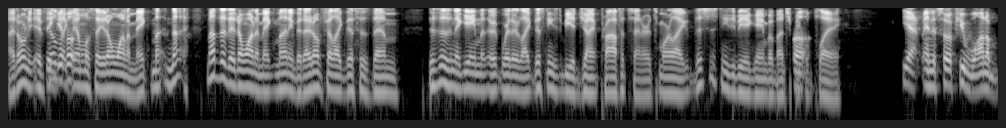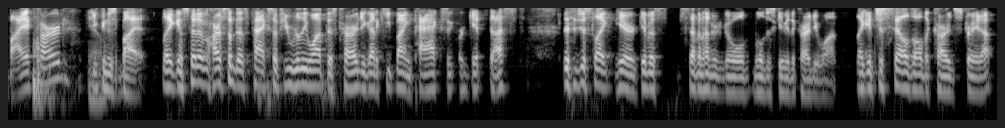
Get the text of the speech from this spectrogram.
I don't. It feels like a- they almost say they don't want to make money. Not not that they don't want to make money, but I don't feel like this is them. This isn't a game where they're- like this needs to be a giant profit center. It's more like this just needs to be a game a bunch of Well, people play. Yeah, and so if you want to buy a card, Yeah. you can just buy it. Like instead of Hearthstone does packs, so if you really want this card, you got to keep buying packs or get dust. This is just like here, give us seven hundred gold. We'll just give you the card you want. Like it just sells all the cards straight up.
